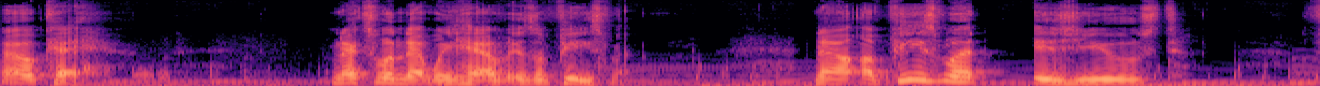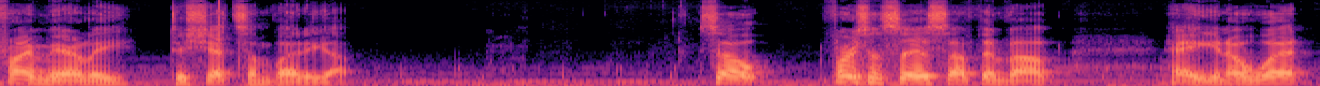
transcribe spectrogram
Okay. Next one that we have is appeasement. Now, appeasement is used primarily to shut somebody up. So, person says something about, hey, you know what?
